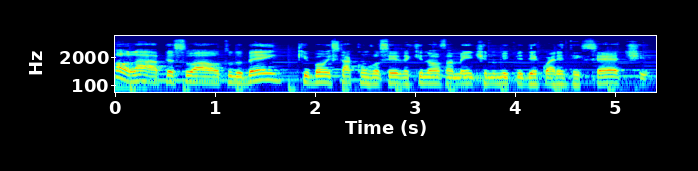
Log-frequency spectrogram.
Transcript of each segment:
Olá pessoal, tudo bem? Que bom estar com vocês aqui novamente no MIPD 47.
